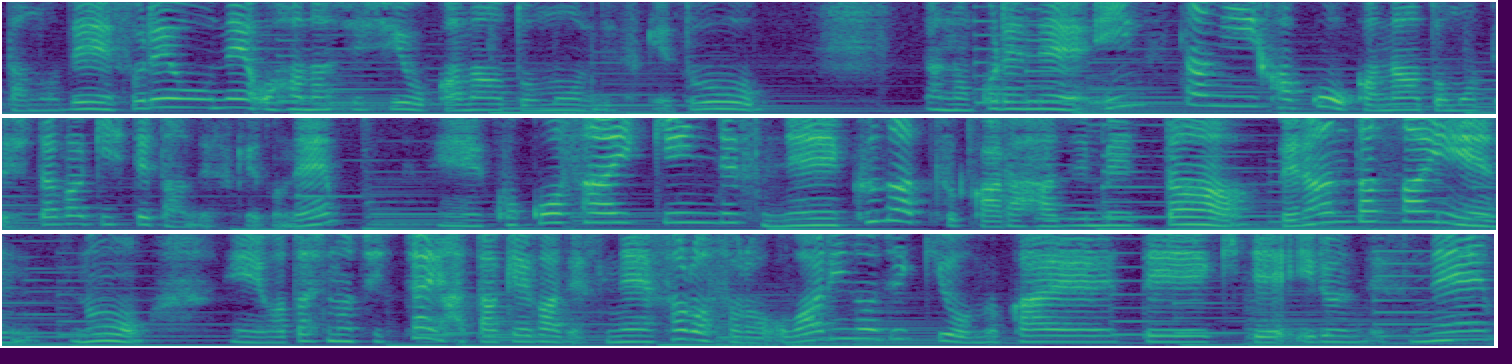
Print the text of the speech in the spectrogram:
たのでそれをねお話ししようかなと思うんですけどあのこれねインスタに書こうかなと思って下書きしてたんですけどね、えー、ここ最近ですね9月から始めたベランダ菜園の、えー、私のちっちゃい畑がですねそろそろ終わりの時期を迎えてきているんですね。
